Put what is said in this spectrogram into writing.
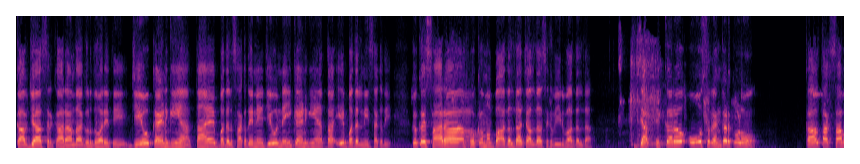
ਕਬਜ਼ਾ ਸਰਕਾਰਾਂ ਦਾ ਗੁਰਦੁਆਰੇ ਤੇ ਜੇ ਉਹ ਕਹਿਣਗੀਆਂ ਤਾਂ ਇਹ ਬਦਲ ਸਕਦੇ ਨੇ ਜੇ ਉਹ ਨਹੀਂ ਕਹਿਣਗੀਆਂ ਤਾਂ ਇਹ ਬਦਲ ਨਹੀਂ ਸਕਦੇ। ਕਿਉਂਕਿ ਸਾਰਾ ਹੁਕਮ ਬਾਦਲ ਦਾ ਚੱਲਦਾ ਸੁਖਵੀਰ ਬਾਦਲ ਦਾ। ਜਦ ਤਿੱਕਰ ਉਸ ਰੰਗੜ ਕੋਲੋਂ ਕਾਲ ਤੱਕ ਸਭ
